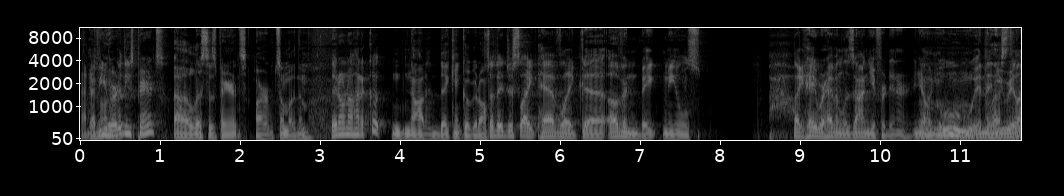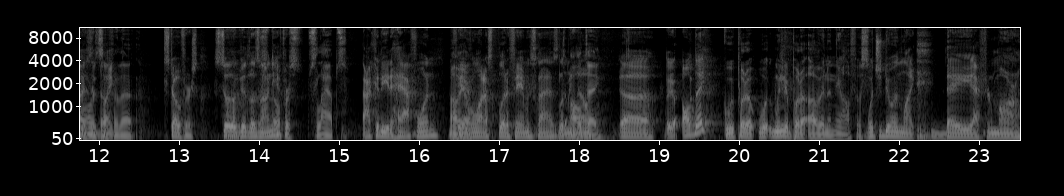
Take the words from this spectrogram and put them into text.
That Have you heard of these parents? Uh, Alyssa's parents are some of them. They don't know how to cook. Not they can't cook at all. So they just like have like uh, oven baked meals. Like, hey, we're having lasagna for dinner, and you're like, ooh, and then Bless you the realize Lord, it's though, like for that. Stouffer's. Still a good lasagna. Stouffer slaps. I could eat a half one. If Oh, you yeah. ever want to split a family size, let me All know. day. Uh, all day. We put a we need to put an oven in the office. What you doing like day after tomorrow?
